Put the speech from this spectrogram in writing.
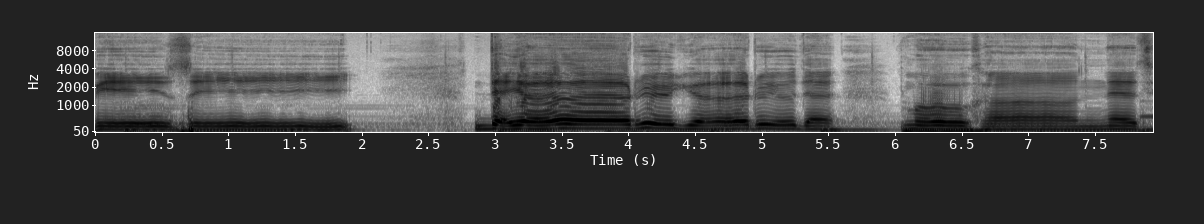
bizi. De yürü yürü de muhannet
